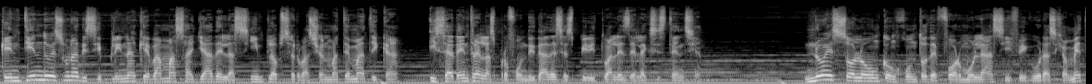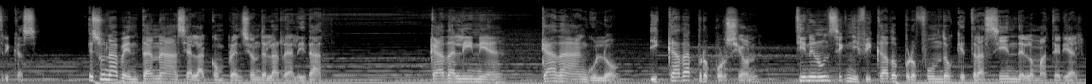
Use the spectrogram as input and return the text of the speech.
que entiendo es una disciplina que va más allá de la simple observación matemática y se adentra en las profundidades espirituales de la existencia. No es solo un conjunto de fórmulas y figuras geométricas, es una ventana hacia la comprensión de la realidad. Cada línea, cada ángulo y cada proporción tienen un significado profundo que trasciende lo material.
